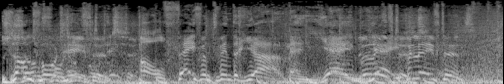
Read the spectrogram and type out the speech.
Zandvoort heeft het al 25 jaar. En jij beleeft het.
